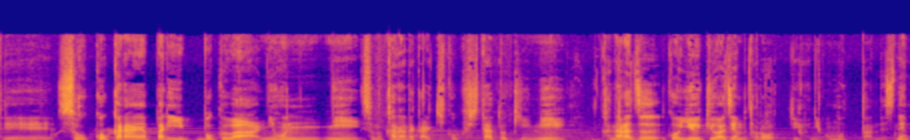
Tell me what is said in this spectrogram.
でそこからやっぱり僕は日本にそのカナダから帰国した時に必ずこう有給は全部取ろうっていうふうに思ったんですね。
